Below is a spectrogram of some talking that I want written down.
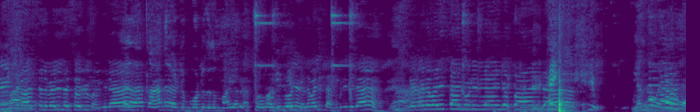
வீட்டு வாசல்ல வெளியில சொரு வாங்கடா. காங்கிரீட் போட்டுக்குதுமா எல்லாம் ஐயோ என்னால வலி தாங்க முடியலடா. என்னால வலி தாங்க முடியலடா இங்க பாருடா. எங்க வைக்கிறீங்க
